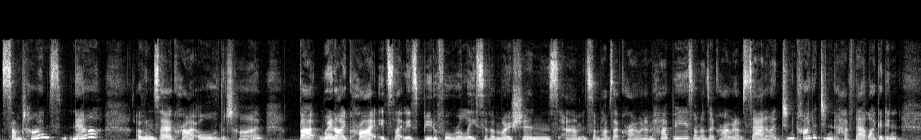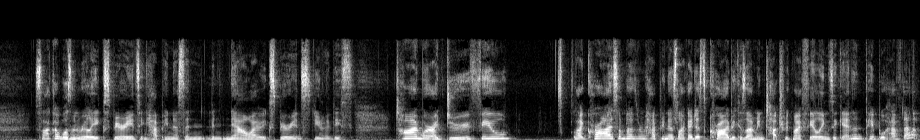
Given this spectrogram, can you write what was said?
sometimes now. I wouldn't say I cry all the time, but when I cry, it's like this beautiful release of emotions. Um, and sometimes I cry when I'm happy, sometimes I cry when I'm sad. And I didn't kind of didn't have that. Like I didn't. It's like I wasn't really experiencing happiness, and now I've experienced, you know, this time where I do feel like cry sometimes from happiness. Like I just cry because I'm in touch with my feelings again, and people have that.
